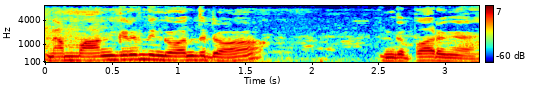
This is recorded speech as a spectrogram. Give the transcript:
நம்ம அங்கேருந்து இங்கே வந்துட்டோம். இங்கே பாருங்கள்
